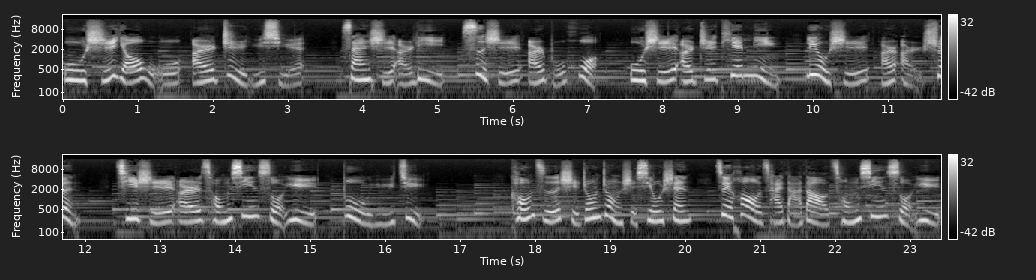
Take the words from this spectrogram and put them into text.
五十有五而志于学，三十而立，四十而不惑，五十而知天命。”六十而耳顺，七十而从心所欲，不逾矩。孔子始终重视修身，最后才达到从心所欲，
